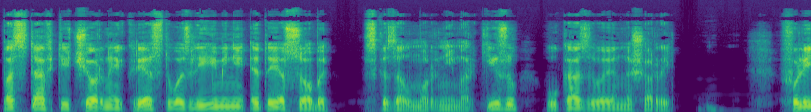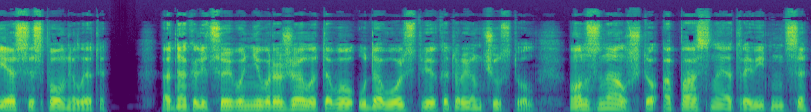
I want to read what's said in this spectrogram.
поставьте черный крест возле имени этой особы, — сказал Морни маркизу, указывая на шары. Фульес исполнил это. Однако лицо его не выражало того удовольствия, которое он чувствовал. Он знал, что опасная отравительница,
